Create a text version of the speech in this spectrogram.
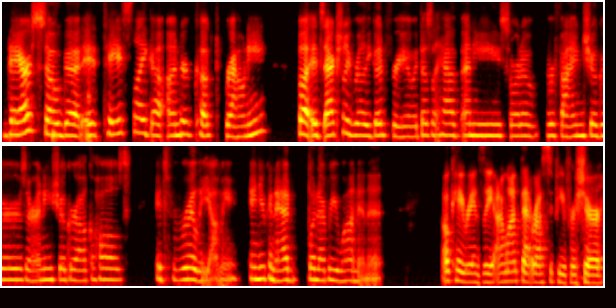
they are so good. It tastes like a undercooked brownie, but it's actually really good for you. It doesn't have any sort of refined sugars or any sugar alcohols. It's really yummy. And you can add whatever you want in it. Okay, Randsley, I want that recipe for sure.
